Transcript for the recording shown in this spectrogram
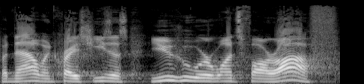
But now in Christ Jesus, you who were once far off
